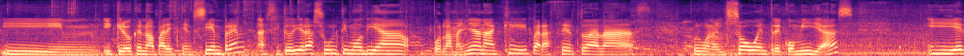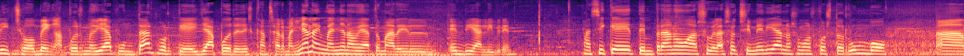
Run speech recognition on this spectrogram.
y, creo que no aparecen siempre. Así que hoy era su último día por la mañana aquí para hacer todas las, pues bueno, el show entre comillas. Y he dicho, venga, pues me voy a apuntar porque ya podré descansar mañana y mañana voy a tomar el, día libre. Así que temprano, a sobre las ocho y media, nos hemos puesto rumbo a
